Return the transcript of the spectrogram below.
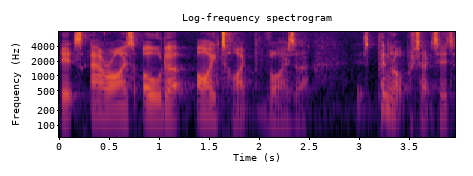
it's Arai's older I-type visor. It's pinlock protected,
